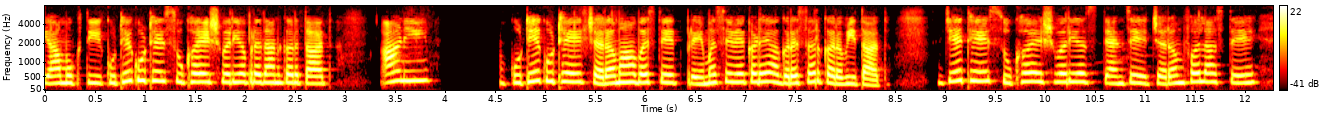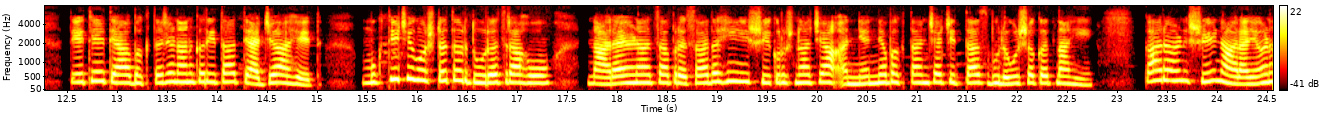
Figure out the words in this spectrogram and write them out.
या मुक्ती कुठे कुठे सुख ऐश्वर प्रदान करतात आणि कुठे कुठे चरमावस्थेत प्रेमसेवेकडे अग्रसर करवितात. जेथे सुख ऐश्वर त्यांचे चरमफल असते तेथे त्या भक्तजनांकरिता त्याज्य आहेत. मुक्तीची गोष्ट तर दूरच राहो. नारायणाचा प्रसादही श्रीकृष्णाच्या अन्यन्य भक्तांच्या चित्तास भुलवू शकत नाही. कारण श्री नारायण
